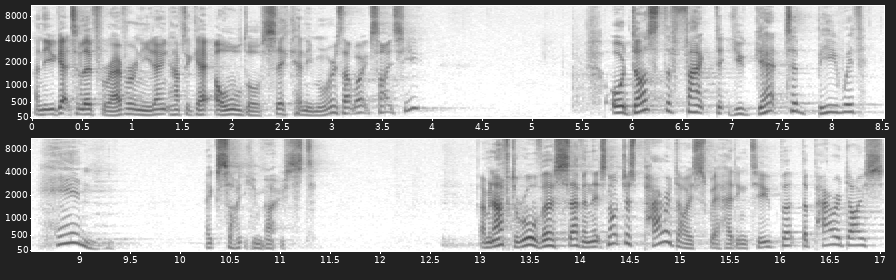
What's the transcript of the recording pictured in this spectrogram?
and that you get to live forever and you don't have to get old or sick anymore? Is that what excites you? Or does the fact that you get to be with Him excite you most? I mean, after all, verse 7, it's not just paradise we're heading to, but the paradise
